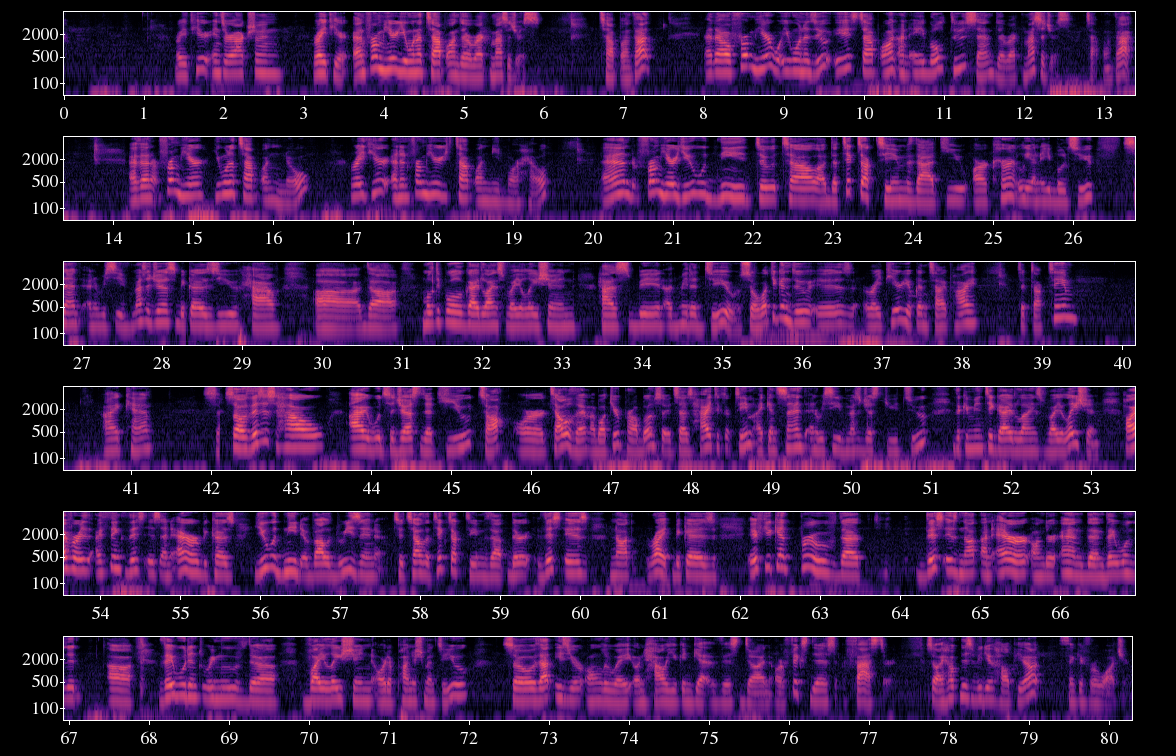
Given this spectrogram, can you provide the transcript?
right here interaction right here and from here you want to tap on direct messages tap on that and now from here what you want to do is tap on unable to send direct messages. Tap on that. And then from here you want to tap on no right here. And then from here you tap on need more help. And from here you would need to tell uh, the tiktok team that you are currently unable to send and receive messages because you have uh, the multiple guidelines violation has been admitted to you. So what you can do is right here, you can type, hi, TikTok team, I can't. So this is how I would suggest that you talk or tell them about your problem. So it says, Hi TikTok team, I can send and receive messages due to the community guidelines violation. However, I think this is an error because you would need a valid reason to tell the TikTok team that there this is not right. Because if you can't prove that this is not an error on their end, then they wouldn't uh, they wouldn't remove the violation or the punishment to you so that is your only way on how you can get this done or fix this faster. So I hope this video helped you out. Thank you for watching.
